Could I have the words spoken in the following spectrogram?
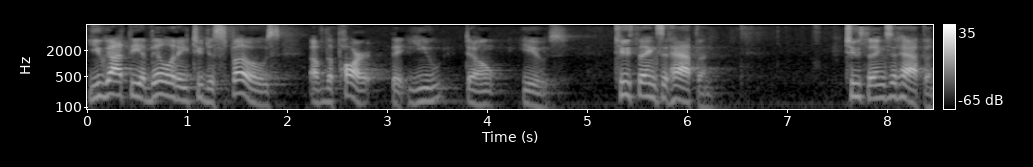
you got the ability to dispose of the part that you don't use. Two things that happen. Two things that happen.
